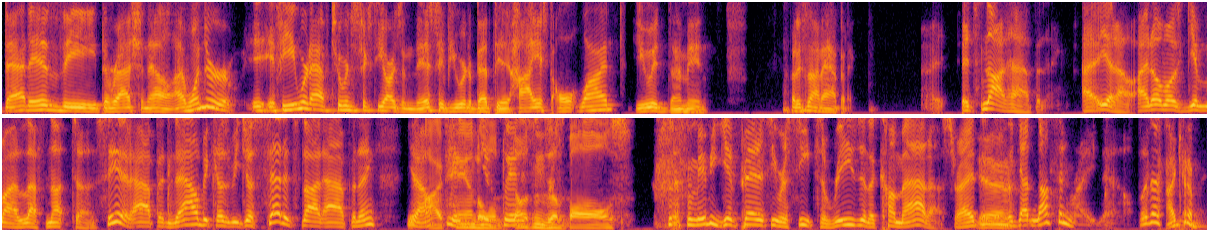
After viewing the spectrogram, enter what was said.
that is the the rationale. I wonder if he were to have 260 yards in this, if you were to bet the highest alt line, you would. I mean, but it's not happening. Right. It's not happening. I, you know, I'd almost give my left nut to see it happen now because we just said it's not happening. You know, I've maybe handled give dozens fantasy of balls. maybe give fantasy receipts a reason to come at us, right? They- Yeah. They, got nothing right now, but that's I get a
